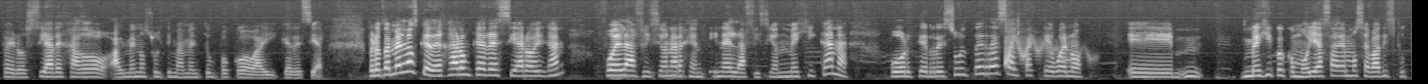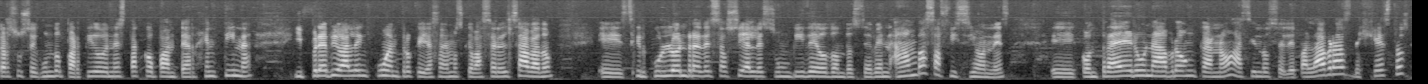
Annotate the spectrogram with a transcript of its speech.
pero sí ha dejado, al menos últimamente, un poco ahí que desear. Pero también los que dejaron que desear, oigan, fue la afición argentina y la afición mexicana, porque resulta y resalta que, bueno, eh, México, como ya sabemos, se va a disputar su segundo partido en esta Copa ante Argentina y previo al encuentro, que ya sabemos que va a ser el sábado, eh, circuló en redes sociales un video donde se ven ambas aficiones eh, contraer una bronca, ¿no? Haciéndose de palabras, de gestos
